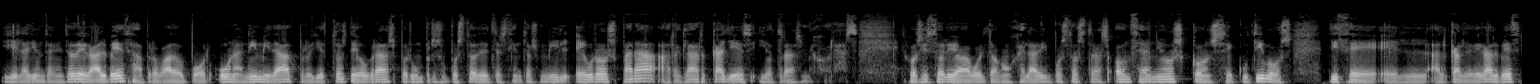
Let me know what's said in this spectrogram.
Y el Ayuntamiento de Galvez ha aprobado por unanimidad proyectos de obras por un presupuesto de 300.000 euros para arreglar calles y otras mejoras. El consistorio ha vuelto a congelar impuestos tras 11 años consecutivos, dice el alcalde de Galvez,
